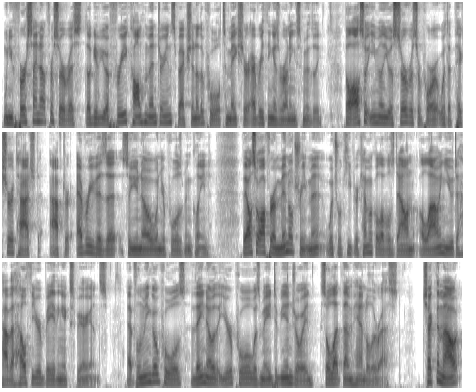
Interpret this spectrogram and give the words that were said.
When you first sign up for service, they'll give you a free complimentary inspection of the pool to make sure everything is running smoothly. They'll also email you a service report with a picture attached after every visit so you know when your pool has been cleaned. They also offer a mineral treatment, which will keep your chemical levels down, allowing you to have a healthier bathing experience. At Flamingo Pools, they know that your pool was made to be enjoyed, so let them handle the rest. Check them out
